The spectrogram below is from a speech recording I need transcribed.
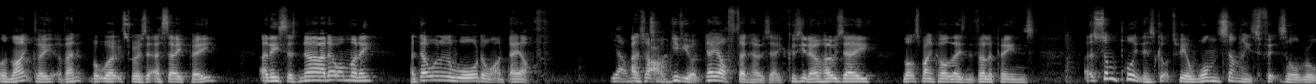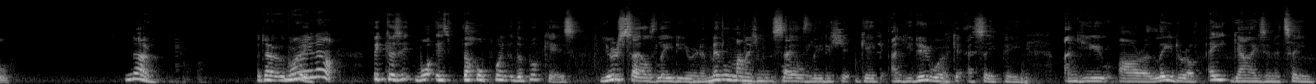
unlikely event, but works for us at SAP, and he says, no, I don't want money. I don't want an award. I want a day off. Yeah, And so I'll give you a day off then, Jose, because you know Jose, lots of bank holidays in the Philippines. At some point, there's got to be a one size fits all rule. no, I don't agree. Why not? Because it, what is the whole point of the book is you're a sales leader, you're in a middle management sales leadership gig, and you do work at SAP, and you are a leader of eight guys in a team.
